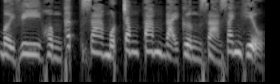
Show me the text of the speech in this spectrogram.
bởi vì hồng thất gia một trong tam đại cường giả danh hiệu,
